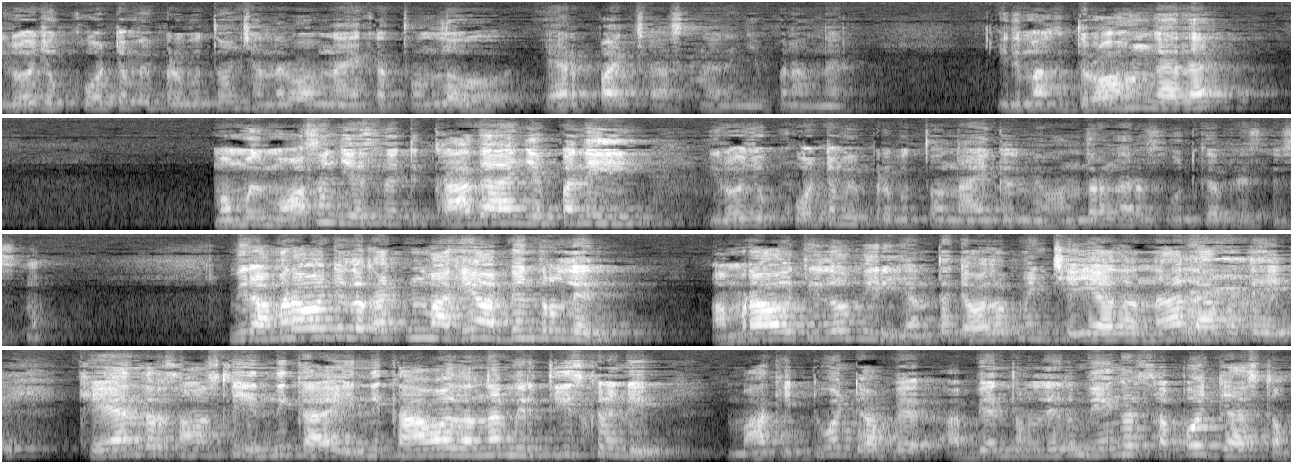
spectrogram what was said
ఈరోజు కూటమి ప్రభుత్వం చంద్రబాబు నాయకత్వంలో ఏర్పాటు చేస్తున్నారని చెప్పని అన్నారు. ఇది మాకు ద్రోహం కాదా? మమ్మల్ని మోసం చేసినట్టు కాదా అని చెప్పని ఈరోజు కూటమి ప్రభుత్వం నాయకులు మేమందరం గారు సూటిగా ప్రశ్నిస్తున్నాం. మీరు అమరావతిలో కట్టిన మాకేం అభ్యంతరం లేదు. అమరావతిలో మీరు ఎంత డెవలప్మెంట్ చేయాలన్నా లేకపోతే కేంద్ర సంస్థలు ఎన్ని కా ఎన్ని కావాలన్నా మీరు తీసుకురండి. మాకు ఎటువంటి అభ్య అభ్యంతరం లేదు. మేము కూడా సపోర్ట్ చేస్తాం.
